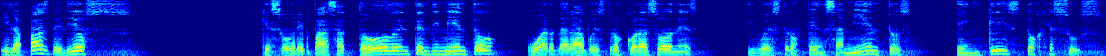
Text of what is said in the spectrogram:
Y la paz de Dios, que sobrepasa todo entendimiento, guardará vuestros corazones y vuestros pensamientos en Cristo Jesús.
